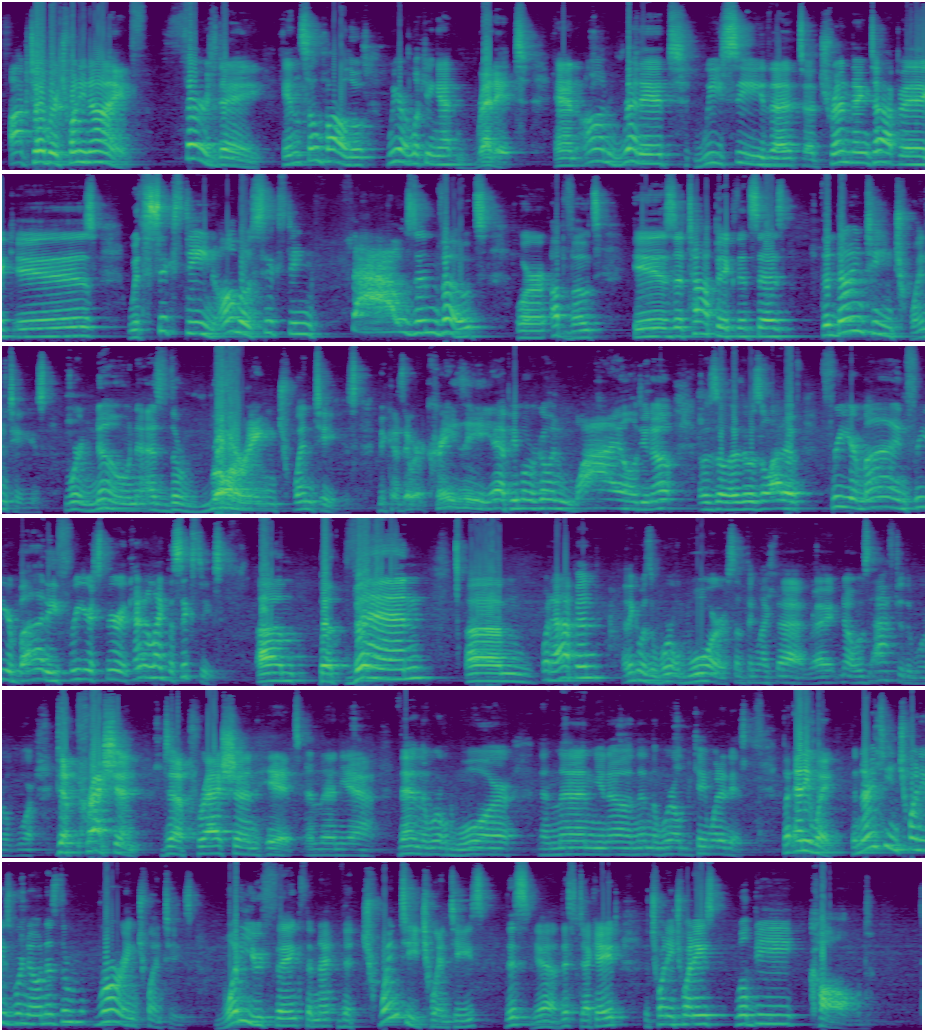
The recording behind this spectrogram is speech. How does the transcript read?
October 29th, Thursday, in Sao Paulo, we are looking at Reddit. And on Reddit, we see that a trending topic is with 16, almost 16,000 votes, or upvotes, is a topic that says the 1920s were known as the Roaring Twenties because they were crazy. Yeah, people were going wild. You know, it was a, there was a lot of free your mind, free your body, free your spirit, kind of like the 60s. Um, but then, um, what happened? I think it was a World War or something like that, right? No, it was after the World War. Depression. Depression hit, and then yeah, then the World War, and then you know, and then the world became what it is. But anyway, the 1920s were known as the Roaring Twenties. What do you think the the 2020s, this yeah, this decade, the 2020s will be called?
